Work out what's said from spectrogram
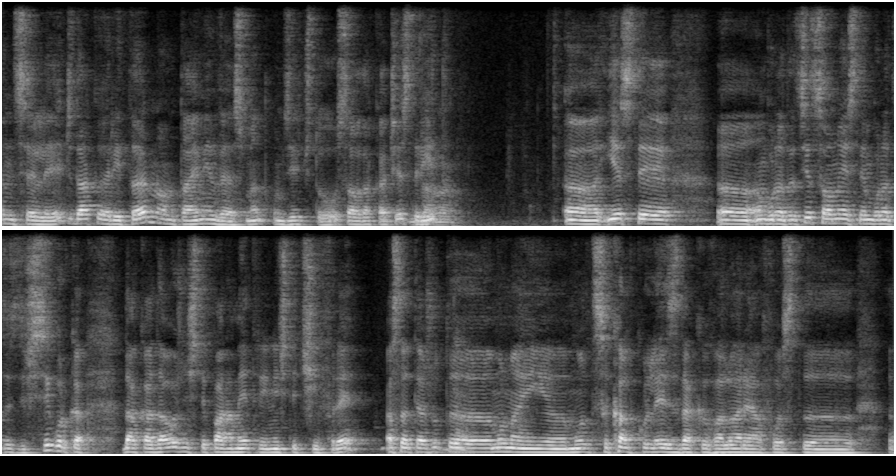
înțelegi dacă return on time investment, cum zici tu, sau dacă acest da, RIT da, da. este uh, îmbunătățit sau nu este îmbunătățit. Și sigur că dacă adaugi niște parametri, niște cifre, Asta te ajută da. mult mai uh, mult să calculezi dacă valoarea a fost uh, uh,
